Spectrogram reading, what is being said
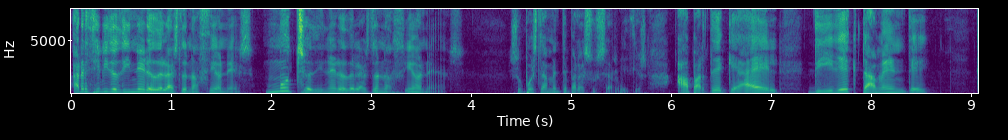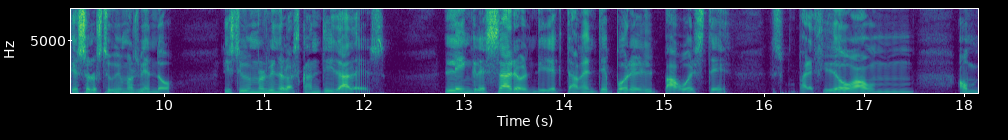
ha recibido dinero de las donaciones, mucho dinero de las donaciones, supuestamente para sus servicios. Aparte de que a él directamente, que eso lo estuvimos viendo, y estuvimos viendo las cantidades, le ingresaron directamente por el pago este, es parecido a un, a un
